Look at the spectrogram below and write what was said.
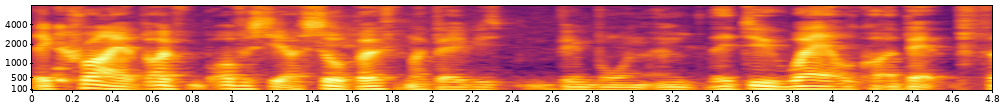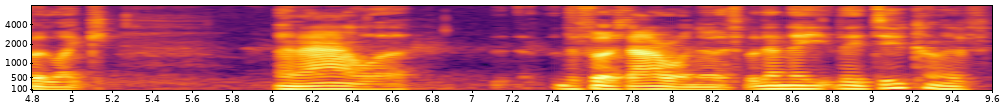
they cry. I've obviously I saw both my babies being born, and they do wail quite a bit for like an hour, the first hour on Earth. But then they they do kind of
